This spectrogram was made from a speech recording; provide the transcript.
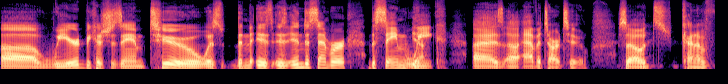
uh, weird because Shazam 2 was the is, is in December the same Yeah. week as uh, Avatar 2. So it's kind of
